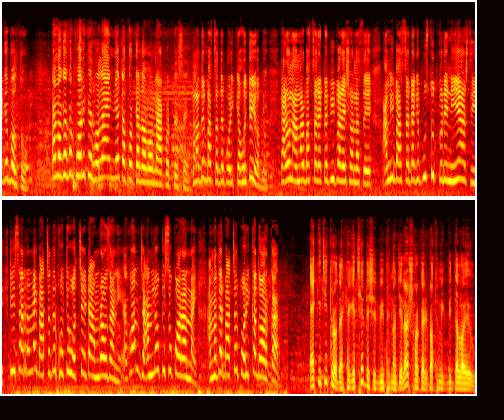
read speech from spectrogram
আগে বলতো আমাকে এখন পরীক্ষার হলে আইনে তারপর কেন আমার না করতেছে? আমাদের বাচ্চাদের পরীক্ষা হতেই হবে। কারণ আমার বাচ্চার একটা প্রিপারেশন আছে। আমি বাচ্চাটাকে প্রস্তুত করে নিয়ে আসছি। টিচাররা নাই বাচ্চাদের ক্ষতি হচ্ছে এটা আমরাও জানি। এখন জানলেও কিছু করার নাই। আমাদের বাচ্চার পরীক্ষা দরকার। একই চিত্র দেখা গেছে দেশের বিভিন্ন জেলার সরকারি প্রাথমিক বিদ্যালয়েও।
